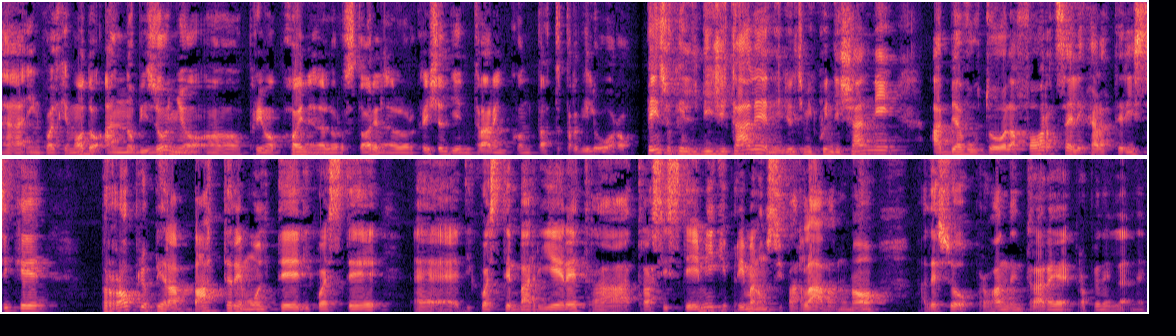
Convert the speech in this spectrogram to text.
eh, in qualche modo hanno bisogno uh, prima o poi nella loro storia, nella loro crescita, di entrare in contatto tra di loro. Penso che il digitale negli ultimi 15 anni abbia avuto la forza e le caratteristiche proprio per abbattere molte di queste, eh, di queste barriere tra, tra, sistemi che prima non si parlavano, no? Adesso provando a entrare proprio nel, nel,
